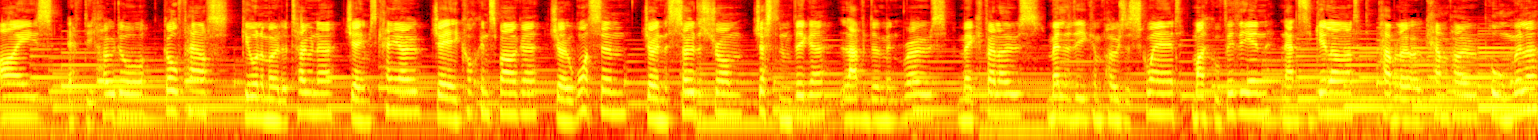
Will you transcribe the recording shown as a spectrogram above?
Eyes, FD Hodor, Golfhouse, Guillermo Latona, James Ko, J.A. Cockensparger, Joe Watson, Jonas Soderstrom, Justin Vigor, Lavender Mint Rose, Meg Fellows, Melody Composer Squared, Michael Vivian, Nancy Gillard, Pablo Ocampo, Paul Muller,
